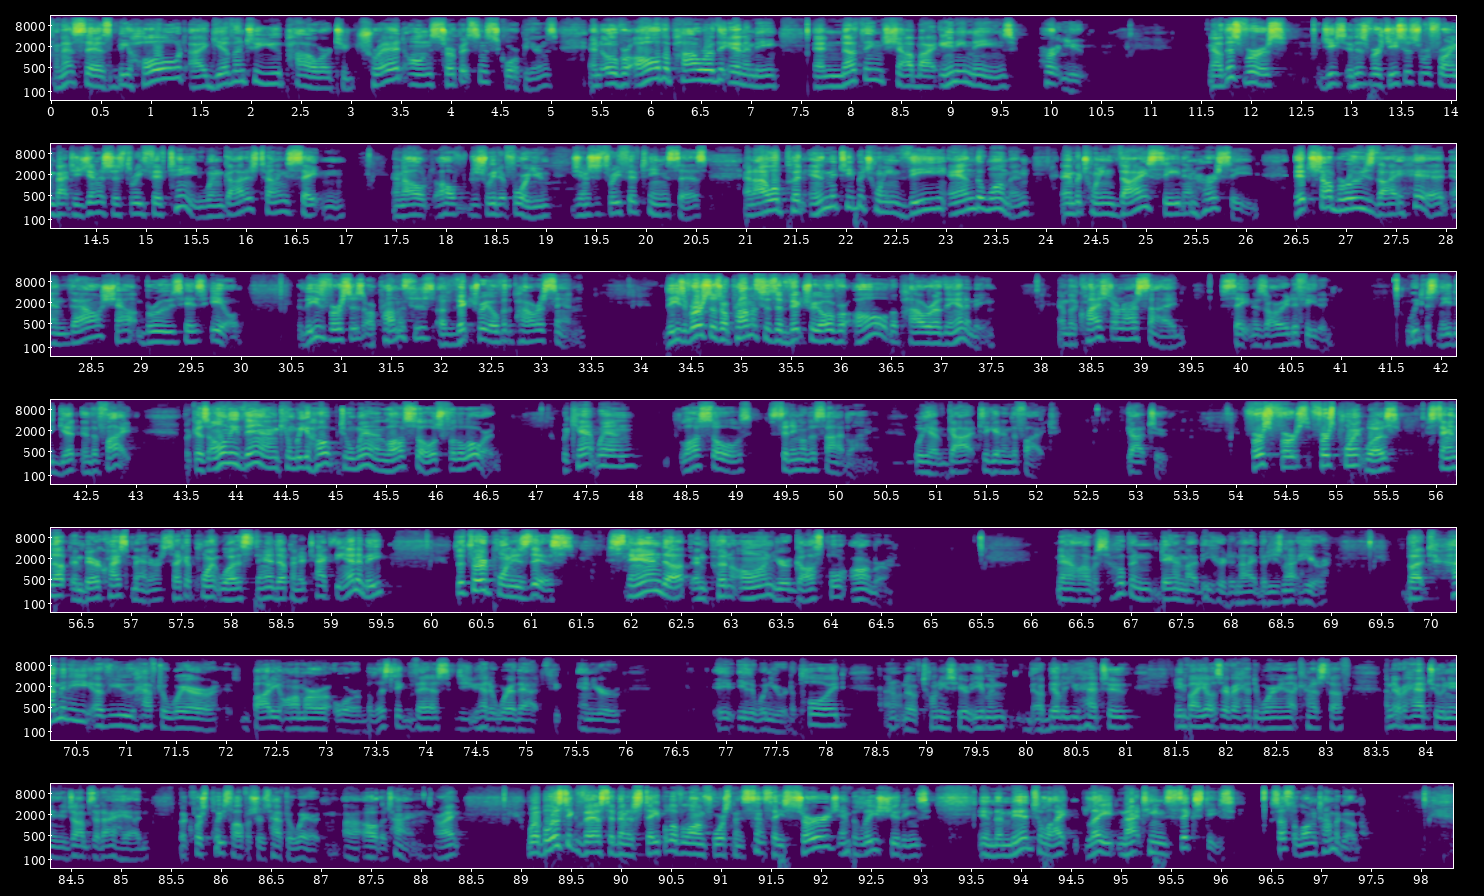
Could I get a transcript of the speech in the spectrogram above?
And that says, Behold, I give unto you power to tread on serpents and scorpions, and over all the power of the enemy, and nothing shall by any means hurt you. Now, this verse, in this verse, Jesus is referring back to Genesis 3:15, when God is telling Satan, and I'll, I'll just read it for you. Genesis 3:15 says, And I will put enmity between thee and the woman, and between thy seed and her seed. It shall bruise thy head, and thou shalt bruise his heel. These verses are promises of victory over the power of sin. These verses are promises of victory over all the power of the enemy. And with Christ on our side, Satan is already defeated. We just need to get in the fight because only then can we hope to win lost souls for the Lord. We can't win lost souls sitting on the sideline. We have got to get in the fight. Got to. First, first, first point was stand up and bear Christ's banner. Second point was stand up and attack the enemy. The third point is this stand up and put on your gospel armor. Now, I was hoping Dan might be here tonight, but he's not here. But how many of you have to wear body armor or ballistic vest? Did you had to wear that in your either when you were deployed? I don't know if Tony's here. Even uh, Billy, you had to. Anybody else ever had to wear any of that kind of stuff? I never had to in any of the jobs that I had. But of course, police officers have to wear it uh, all the time. All right. Well, ballistic vests have been a staple of law enforcement since a surge in police shootings in the mid to late, late 1960s. So that's a long time ago.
